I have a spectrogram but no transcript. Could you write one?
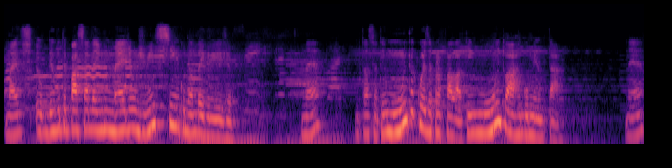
Mas eu devo ter passado aí em média uns 25 dentro da igreja, né? Então assim, eu tenho muita coisa para falar, tenho muito a argumentar, né?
